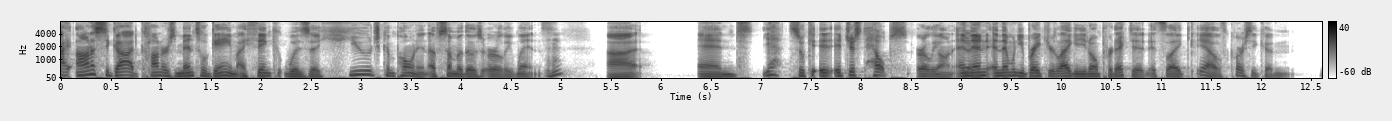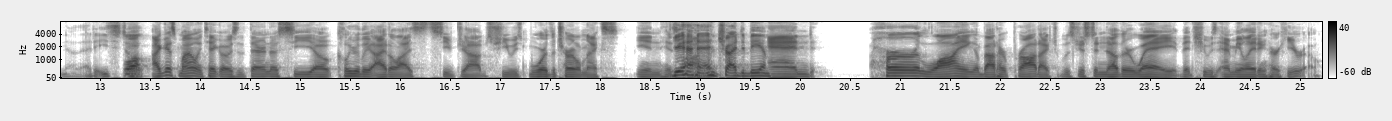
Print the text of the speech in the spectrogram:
I honest to God, Conor's mental game, I think, was a huge component of some of those early wins. Mm-hmm. Uh, and yeah, so it, it just helps early on. And then and then when you break your leg and you don't predict it, it's like, yeah, of course he couldn't know that. He's still Well, I guess my only takeaway is that Theranos CEO clearly idolized Steve Jobs. She was wore the turtlenecks in his yeah, honor. and tried to be him. and her lying about her product was just another way that she was emulating her hero.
